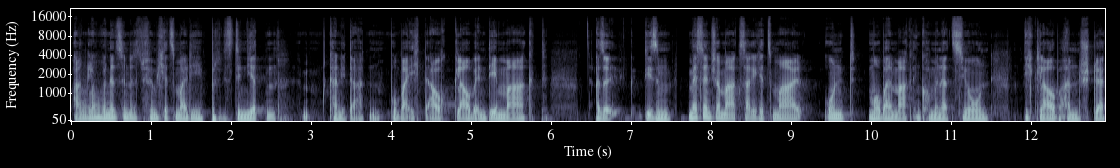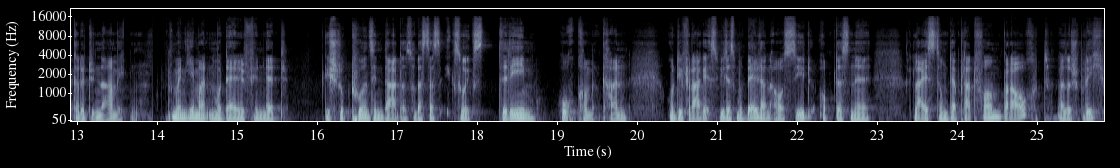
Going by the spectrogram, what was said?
Angelung findet, sind es für mich jetzt mal die prädestinierten Kandidaten. Wobei ich auch glaube, in dem Markt, also diesem Messenger-Markt, sage ich jetzt mal, und Mobile-Markt in Kombination, ich glaube an stärkere Dynamiken. Wenn jemand ein Modell findet, die Strukturen sind da, sodass das so extrem hochkommen kann. Und die Frage ist, wie das Modell dann aussieht, ob das eine Leistung der Plattform braucht, also sprich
